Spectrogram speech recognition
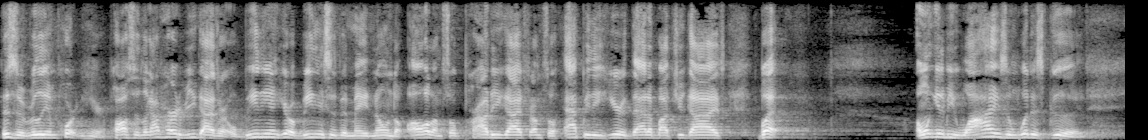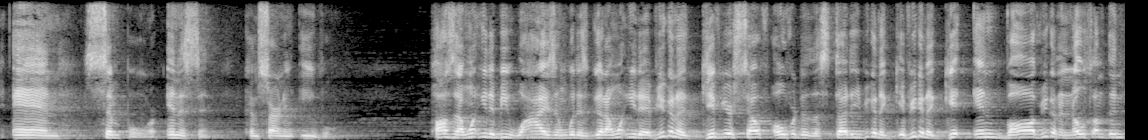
This is really important here. Paul says, Look, I've heard of you guys are obedient. Your obedience has been made known to all. I'm so proud of you guys. I'm so happy to hear that about you guys. But I want you to be wise in what is good and simple or innocent concerning evil. Paul says, I want you to be wise in what is good. I want you to, if you're going to give yourself over to the study, if you're going to, if you're going to get involved, you're going to know something,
